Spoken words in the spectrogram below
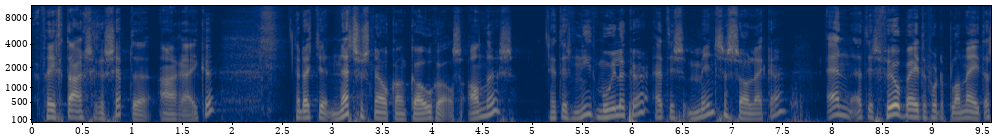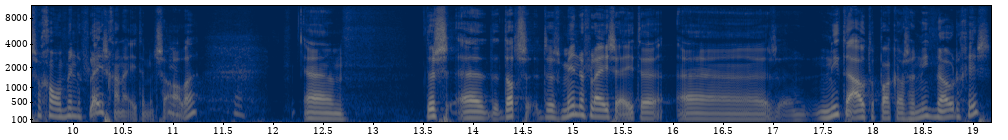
vegetarische recepten aanreiken. En dat je net zo snel kan koken als anders. Het is niet moeilijker. Het is minstens zo lekker. En het is veel beter voor de planeet als we gewoon minder vlees gaan eten met z'n Ja. allen. Ehm, dus, eh, dat is, dus minder vlees eten. eh, niet de auto pakken als het niet nodig is.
